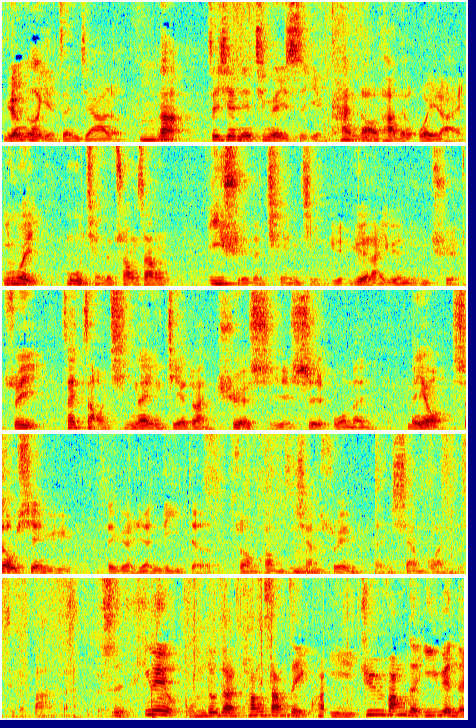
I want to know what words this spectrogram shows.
员额也增加了。嗯那这些年轻的医师也看到他的未来，因为目前的创伤医学的前景越越来越明确，所以在早期那个阶段，确实是我们没有受限于这个人力的状况之下，嗯所以很相关的这个发展。是因为我们都知道创伤这一块，以军方的医院的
